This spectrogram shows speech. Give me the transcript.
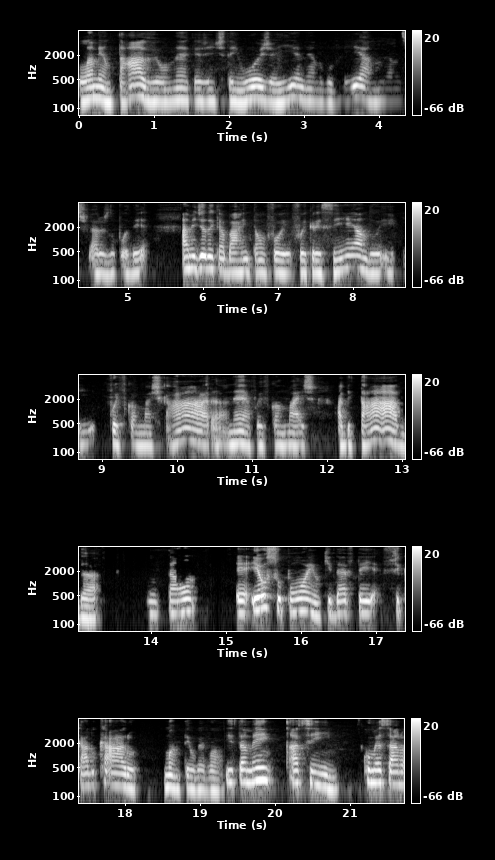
lamentável, né, que a gente tem hoje aí, né, no governo, né, nas esferas do poder, à medida que a Barra então foi, foi crescendo e, e foi ficando mais cara, né, foi ficando mais habitada, então é, eu suponho que deve ter ficado caro manter o Gaivota. E também, assim, começaram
